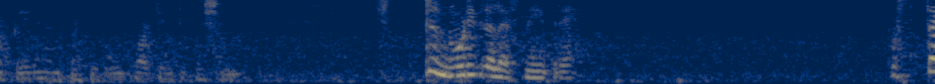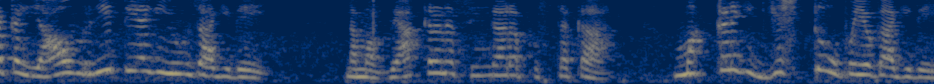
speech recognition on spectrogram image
ಮಕ್ಕಳಿಗೆ ನಾನು ಕೊಟ್ಟಿದ್ದೆ ಇಂಪಾರ್ಟೆಂಟ್ ಕ್ವಶನ್ ಇಷ್ಟು ನೋಡಿದ್ರಲ್ಲ ಸ್ನೇಹಿತರೆ? ಪುಸ್ತಕ ಯಾವ ರೀತಿಯಾಗಿ ಯೂಸ್ ಆಗಿದೆ? ನಮ್ಮ ವ್ಯಾಕರಣ ಸಿಂಗಾರ ಪುಸ್ತಕ ಮಕ್ಕಳಿಗೆ ಎಷ್ಟು ಉಪಯೋಗ ಆಗಿದೆ?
